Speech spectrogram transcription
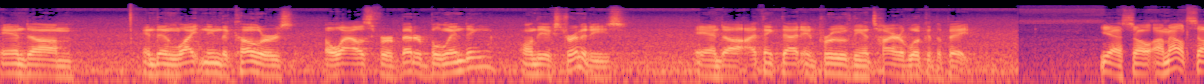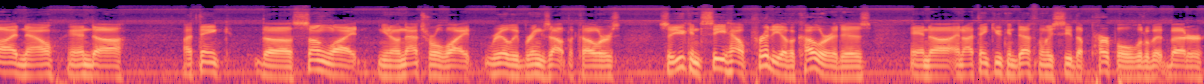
and um, and then lightening the colors allows for better blending on the extremities and uh, I think that improved the entire look of the bait. Yeah, so I'm outside now and uh, I think the sunlight, you know, natural light really brings out the colors. So you can see how pretty of a color it is and, uh, and I think you can definitely see the purple a little bit better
